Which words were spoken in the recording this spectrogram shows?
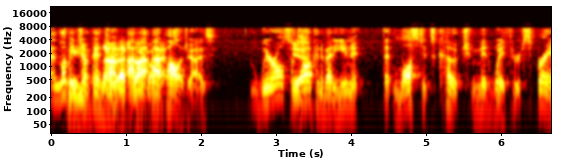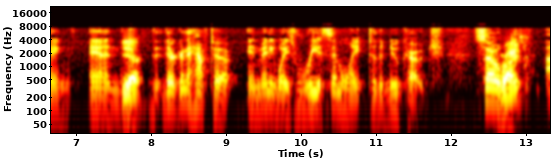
And let me I mean, jump in. No, that's not I, I apologize. We're also yeah. talking about a unit that lost its coach midway through spring, and yeah. th- they're going to have to, in many ways, reassimilate to the new coach. So, right. uh,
